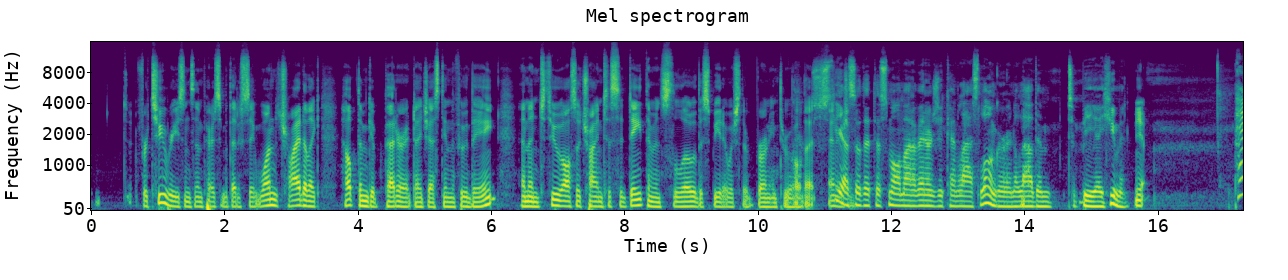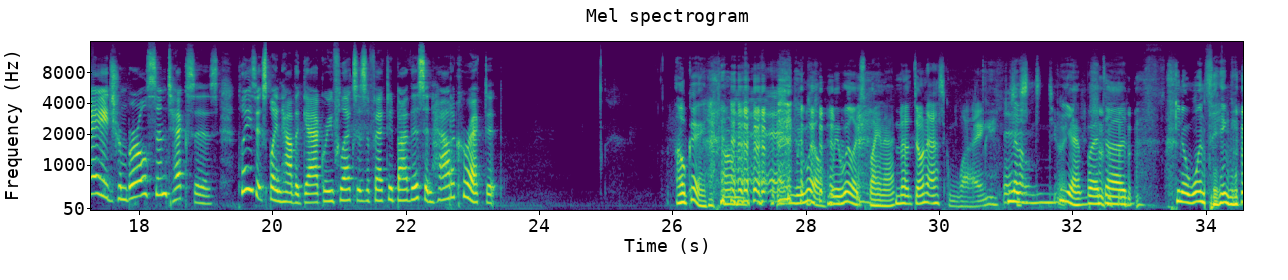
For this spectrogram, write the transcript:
for two reasons in the parasympathetic state. One to try to like help them get better at digesting the food they ate. And then two also trying to sedate them and slow the speed at which they're burning through all that energy. Yeah, so that the small amount of energy can last longer and allow them to be a human. yeah Paige from Burleson, Texas. Please explain how the gag reflex is affected by this and how to correct it. Okay, um, we will. We will explain that. no don't ask why No, Just do it. yeah, but uh, you know, one thing,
